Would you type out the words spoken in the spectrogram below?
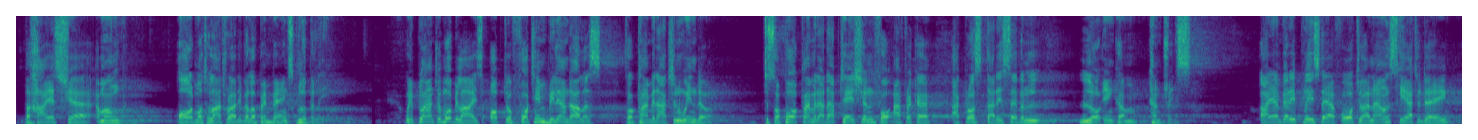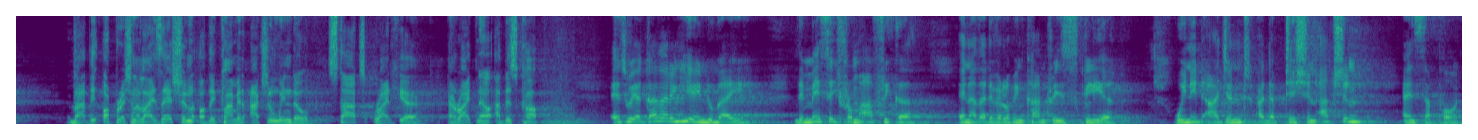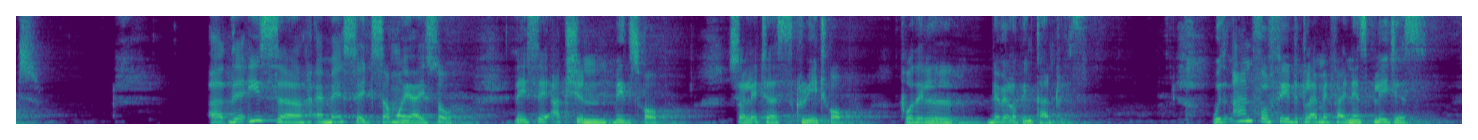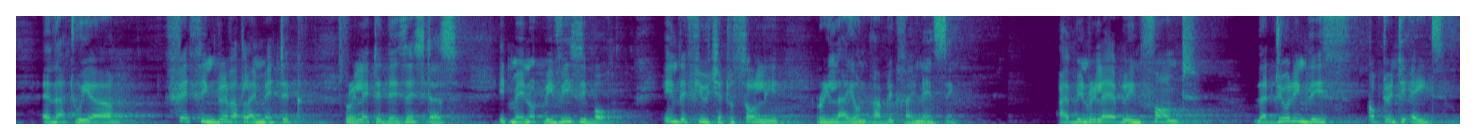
the highest share among all multilateral development banks globally. We plan to mobilize up to $14 billion for climate action window to support climate adaptation for Africa across 37 low income countries. I am very pleased, therefore, to announce here today that the operationalization of the climate action window starts right here and right now at this COP. As we are gathering here in Dubai, the message from Africa and other developing countries is clear. We need urgent adaptation action and support. Uh, there is uh, a message somewhere I saw. They say action builds hope. So let us create hope for the developing countries. With unfulfilled climate finance pledges, and that we are facing graver climatic related disasters, it may not be visible in the future to solely rely on public financing. I've been reliably informed that during this COP28,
